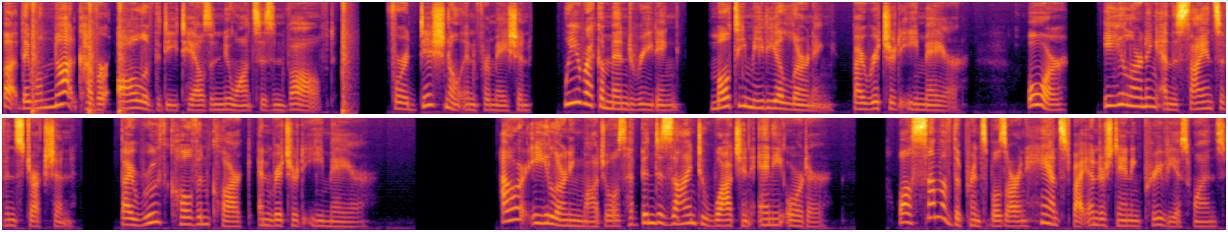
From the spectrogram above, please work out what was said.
but they will not cover all of the details and nuances involved. For additional information, we recommend reading Multimedia Learning by Richard E. Mayer, or E Learning and the Science of Instruction by Ruth Colvin Clark and Richard E. Mayer. Our e learning modules have been designed to watch in any order. While some of the principles are enhanced by understanding previous ones,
